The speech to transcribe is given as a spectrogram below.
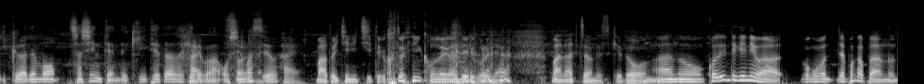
いくらでも写真展で聞いていただければ教えますよ。はい。ねはいまあ、あと1日ということに、これが 出る頃には、まあ、なっちゃうんですけど、うんあの、個人的には、僕もジャパンカップ、あの、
